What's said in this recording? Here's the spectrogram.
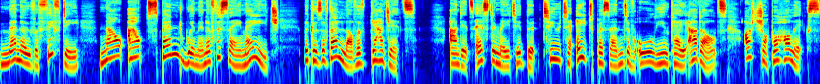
Men over 50 now outspend women of the same age because of their love of gadgets. And it's estimated that 2 to 8% of all UK adults are shopaholics.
